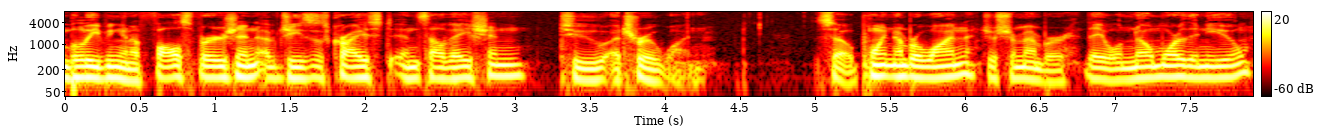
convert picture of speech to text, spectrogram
believing in a false version of Jesus Christ and salvation to a true one. So, point number one just remember they will know more than you,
